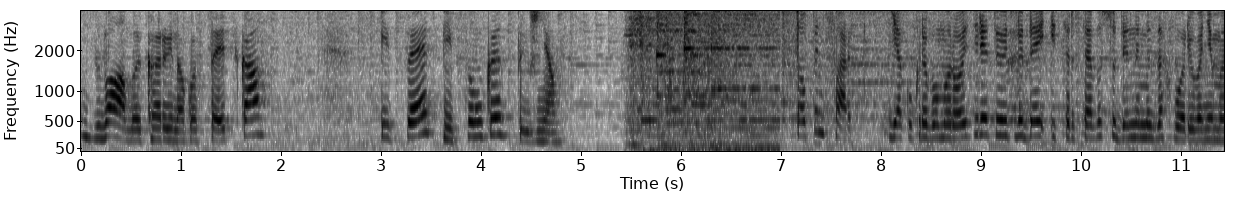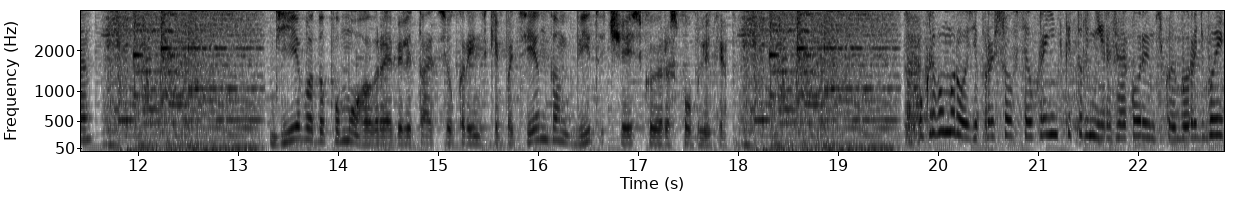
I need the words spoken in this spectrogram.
З вами Карина Костецька. І це підсумки тижня. Стоп інфаркт. Як у Кривому Розі рятують людей із серцево-судинними захворюваннями. Дієва допомога в реабілітації українським пацієнтам від Чеської Республіки. У Кривому Розі пройшов всеукраїнський турнір з греко-римської боротьби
